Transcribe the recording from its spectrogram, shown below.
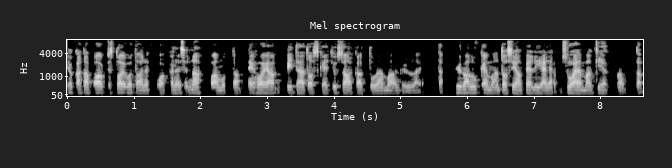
joka tapauksessa toivotaan, että Kuokkanen sen nappaa, mutta tehoja pitää tuossa ketjussa alkaa tulemaan kyllä. Että hyvä lukemaan tosiaan peliä ja suojamaan kiekkoa, mutta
